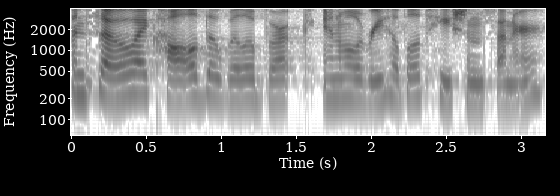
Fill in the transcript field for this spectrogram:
And so I called the Willowbrook Animal Rehabilitation Center.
